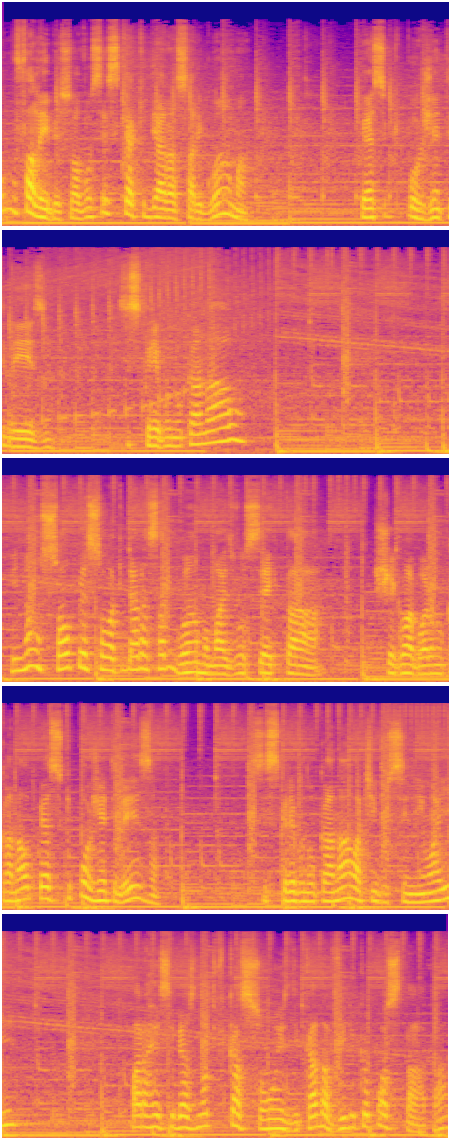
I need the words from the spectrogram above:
Como falei, pessoal, vocês que é aqui de Araçariguama, peço que por gentileza se inscrevam no canal. E não só o pessoal aqui de Araçariguama, mas você que tá, chegou agora no canal, peço que por gentileza se inscreva no canal, ative o sininho aí para receber as notificações de cada vídeo que eu postar, tá?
